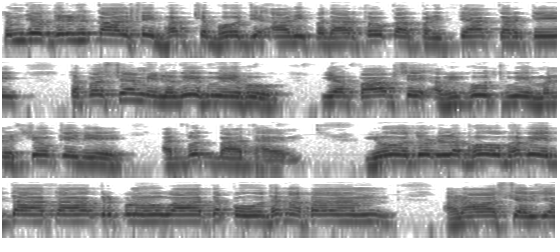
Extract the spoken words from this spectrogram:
तुम जो दीर्घ काल से भक्ष भोज्य आदि पदार्थों का परित्याग करके तपस्या में लगे हुए हो, यह पाप से अभिभूत हुए मनुष्यों के लिए अद्भुत बात है। यो दुर्लभो भवे दाता कृपणो वा तपोधन। अनाश्चर्य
